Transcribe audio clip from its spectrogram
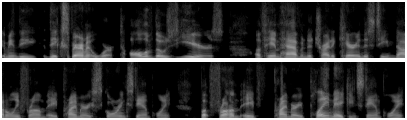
I mean, the the experiment worked. All of those years of him having to try to carry this team not only from a primary scoring standpoint, but from a primary playmaking standpoint,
